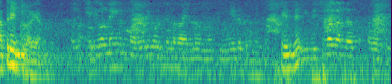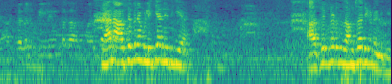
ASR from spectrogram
അത്രേ എനിക്ക് പറയാനുള്ളത് ഞാൻ ആസിഫിനെ വിളിക്കാനിരിക്കുക ആസിഫിന്റെ അടുത്ത് സംസാരിക്കണം എനിക്ക്?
